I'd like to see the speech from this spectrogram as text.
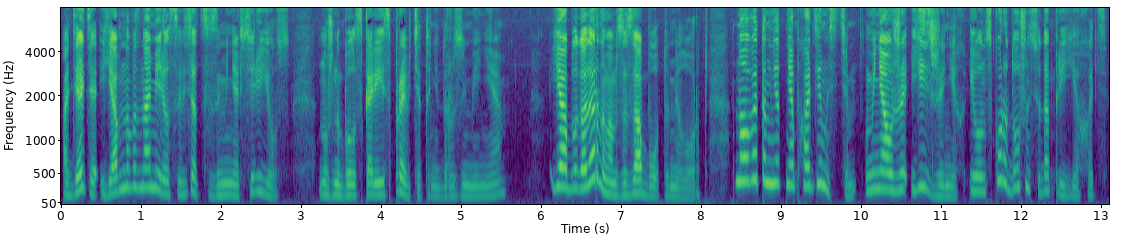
а дядя явно вознамерился взяться за меня всерьез. Нужно было скорее исправить это недоразумение. «Я благодарна вам за заботу, милорд, но в этом нет необходимости. У меня уже есть жених, и он скоро должен сюда приехать».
